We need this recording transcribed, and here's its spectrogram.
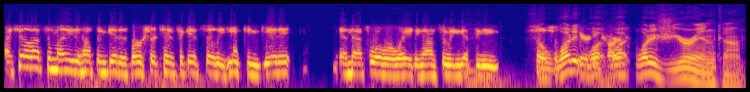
I shelled out some money to help him get his birth certificate so that he can get it, and that's what we're waiting on so we can get the So social what, security what card. what what is your income?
